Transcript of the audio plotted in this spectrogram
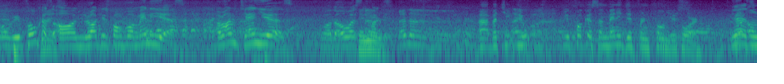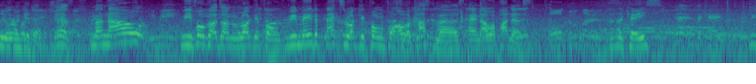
Yeah, we focus Nice. on rugged phone for many years, around 10 years for the overseas 10 market. years. Uh, but you, you you focus on many different phones before. Yes, Not only rugged. Yes. Now, now we focus on rugged phones. We made the best rugged phone for our customers and our partners. This is a case. Yeah, it's a case. We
